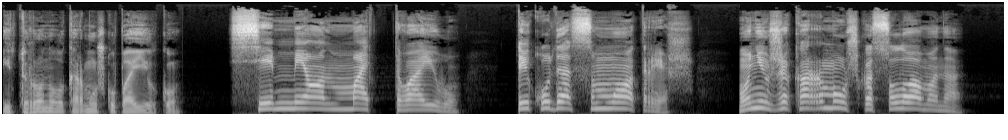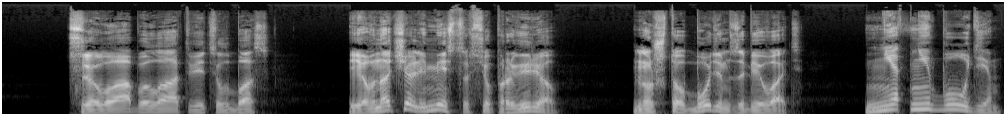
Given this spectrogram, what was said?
и тронула кормушку-поилку. «Семен, мать твою, ты куда смотришь? У них же кормушка сломана!» «Цела была», — ответил Бас. «Я в начале месяца все проверял. Ну что, будем забивать?» «Нет, не будем.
